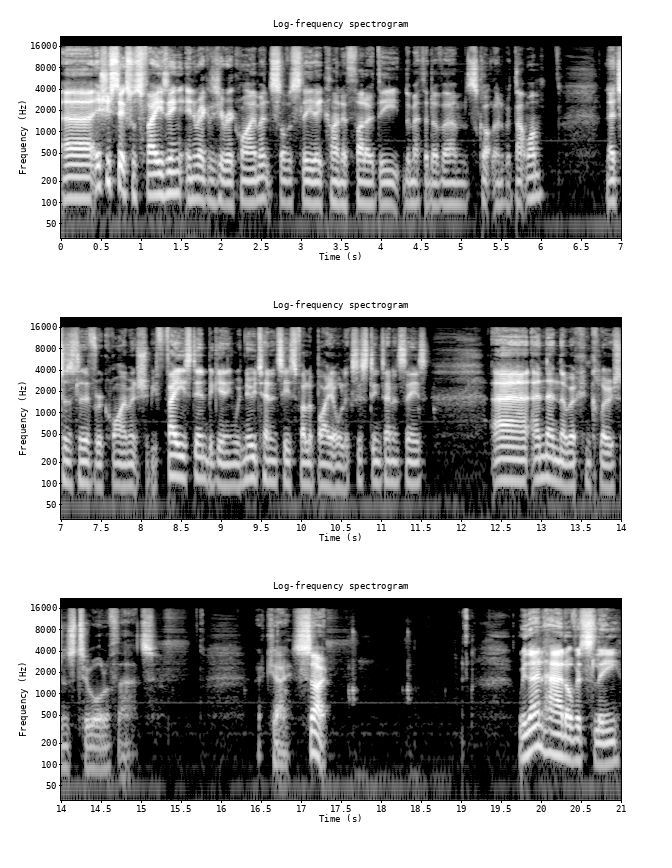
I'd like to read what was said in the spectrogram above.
Uh, issue six was phasing in regulatory requirements. Obviously, they kind of followed the the method of um, Scotland with that one. Legislative requirements should be phased in, beginning with new tenancies, followed by all existing tenancies. Uh, and then there were conclusions to all of that. Okay, so we then had obviously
